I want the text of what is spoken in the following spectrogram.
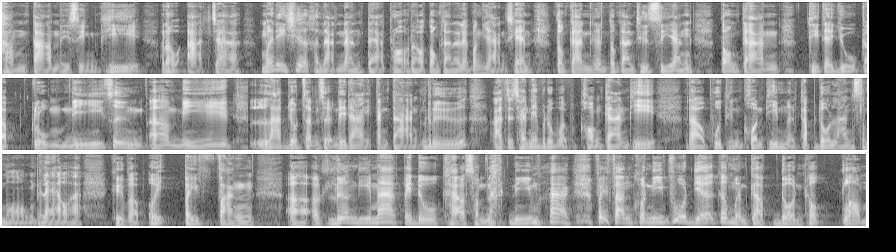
ทำตามในสิ่งที่เราอาจจะไม่ได้เชื่อขนาดนั้น แต่เพราะเราต้องการอะไรบางอย่าง เช่น ต้องการเงินต้องการชื่อเสียง ต้องการที่จะอยู่กับ กลุ่มนี้ซึ่งมีลาบยศสรรเสริญใดๆต่างๆ หรืออาจจะใช้ในบริบทของการที่เราพูดถึงคนที่เหมือนกับโดนล้างสมองไปแล้วอะคือแบบเอ้ยไปฟังเเรื่องนี้มากไปดูข่าวสำนักนี้มาก ไปฟังคนนี้พูดเยอะก็เหมือนกับโดนเขากล่อม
